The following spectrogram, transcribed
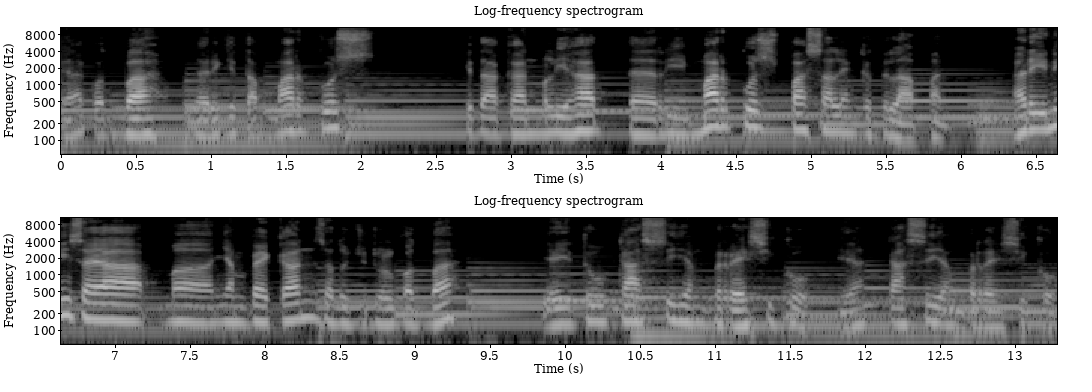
Ya, khotbah dari kitab Markus. Kita akan melihat dari Markus pasal yang ke-8. Hari ini saya menyampaikan satu judul khotbah yaitu kasih yang beresiko, ya, kasih yang beresiko.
